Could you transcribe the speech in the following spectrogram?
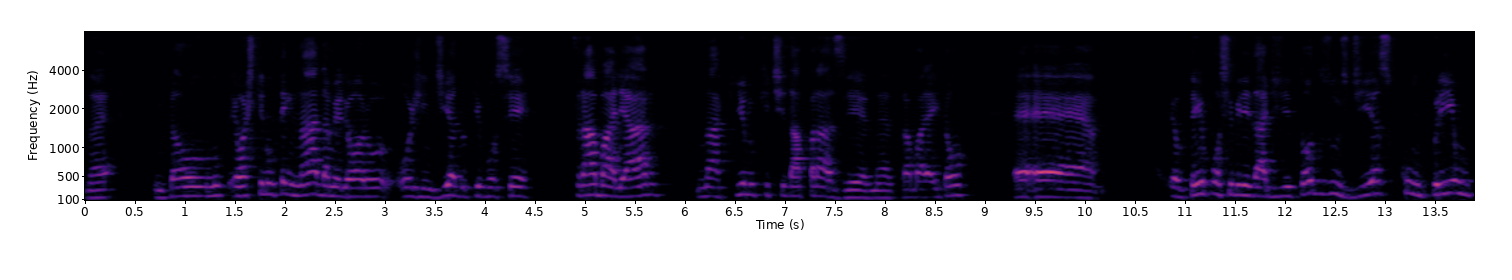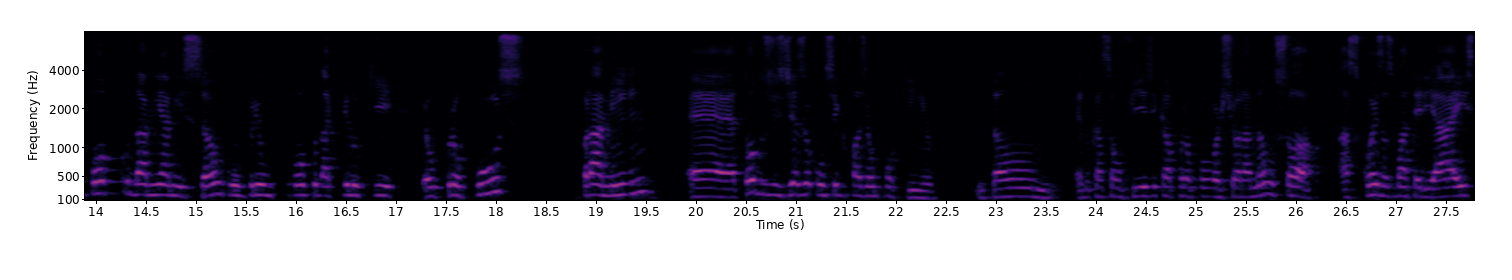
né? Então, eu acho que não tem nada melhor hoje em dia do que você trabalhar naquilo que te dá prazer, né? Trabalhar. Então, é, é, eu tenho possibilidade de todos os dias cumprir um pouco da minha missão, cumprir um pouco daquilo que eu propus para mim é, todos os dias eu consigo fazer um pouquinho. Então, educação física proporciona não só as coisas materiais,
